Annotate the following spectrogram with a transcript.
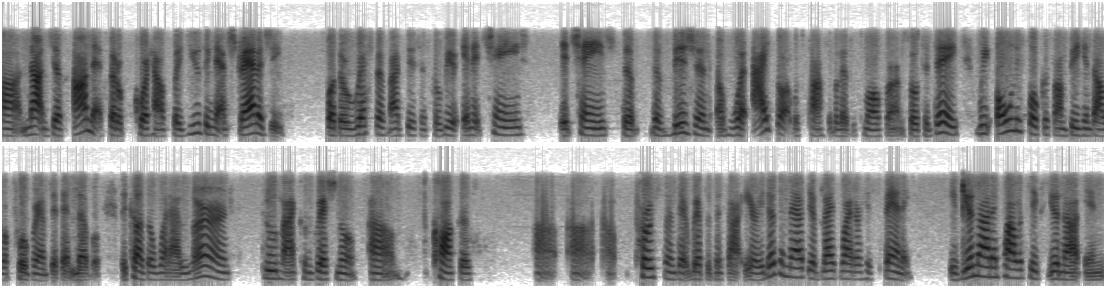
uh, not just on that federal courthouse, but using that strategy for the rest of my business career, and it changed it changed the the vision of what I thought was possible as a small firm. So today we only focus on billion dollar programs at that level because of what I learned through my congressional um, caucus uh, uh, uh person that represents our area. It doesn't matter if they're black, white, or Hispanic. If you're not in politics, you're not in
